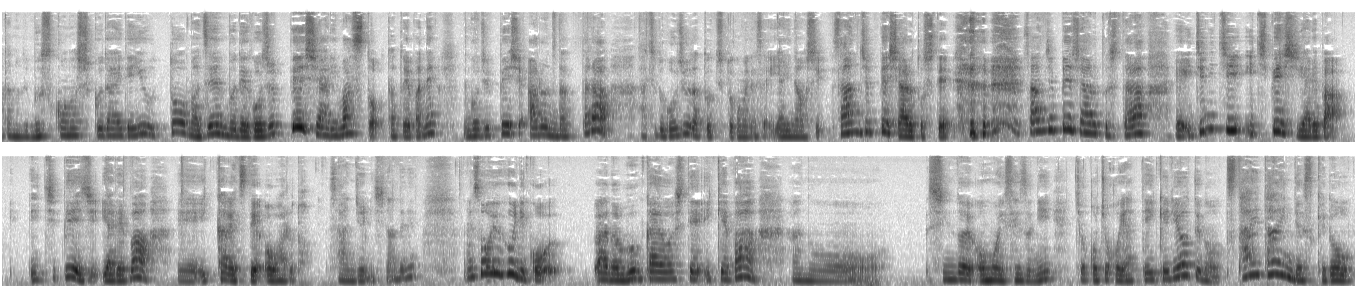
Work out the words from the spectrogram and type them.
あ、なので息子の宿題で言うと、まあ、全部で50ページありますと。例えばね50ページあるんだったらあちょっと50だとちょっとごめんなさい。やり直し。30ページあるとして。30ページあるとしたら、え1日1ページやれば1ページやれば、え1ヶ月で終わると。30日なんでね。そういうふうにこうあの分解をしていけばあのーしんどい思いせずにちょこちょこやっていけるよっていうのを伝えたいんですけど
